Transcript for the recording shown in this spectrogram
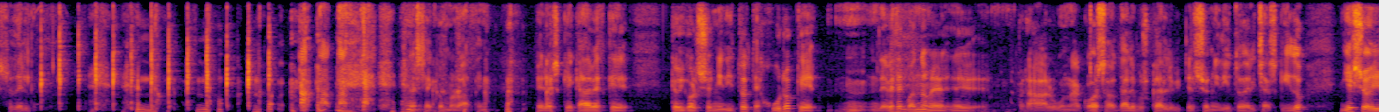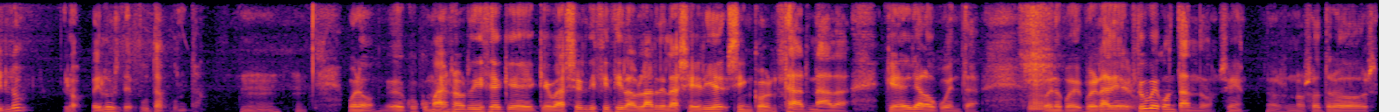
Eso del... no, no, no. No sé cómo lo hacen. Pero es que cada vez que, que oigo el sonidito, te juro que mm, de vez en cuando me... eh, para alguna cosa o tal, buscar el, el sonidito del chasquido y es oírlo los pelos de puta punta. Bueno, eh, Cucumán nos dice que, que va a ser difícil hablar de la serie sin contar nada, que él ya lo cuenta. Bueno, pues, pues nadie, estuve contando, sí. Nos- nosotros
